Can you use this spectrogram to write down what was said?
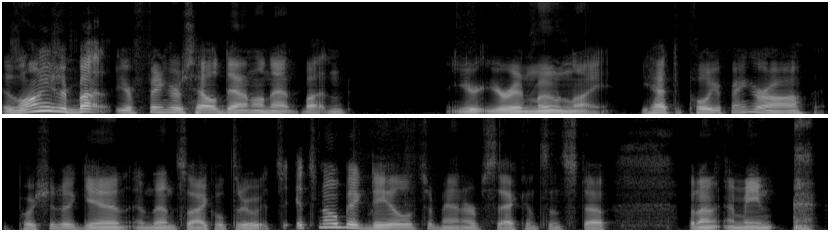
As long as your butt your finger's held down on that button, you're you're in moonlight. You have to pull your finger off, push it again, and then cycle through. It's it's no big deal. It's a matter of seconds and stuff. But I, I mean,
